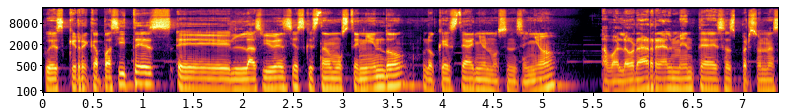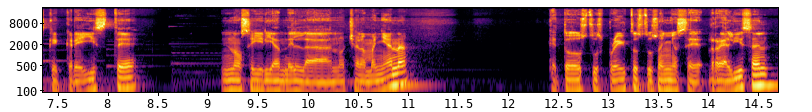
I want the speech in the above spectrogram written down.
pues que recapacites eh, las vivencias que estamos teniendo, lo que este año nos enseñó, a valorar realmente a esas personas que creíste no se irían de la noche a la mañana, que todos tus proyectos, tus sueños se realicen.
